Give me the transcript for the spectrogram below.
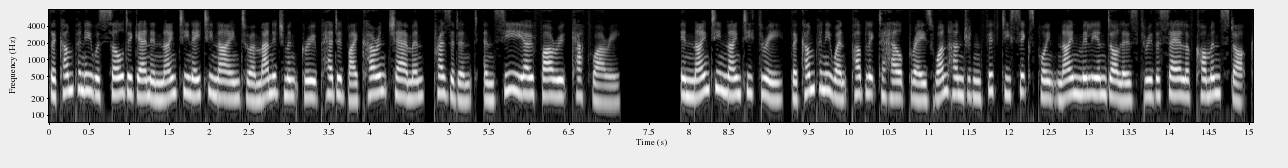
The company was sold again in 1989 to a management group headed by current chairman, president, and CEO Farooq Kathwari. In 1993, the company went public to help raise $156.9 million through the sale of common stock.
